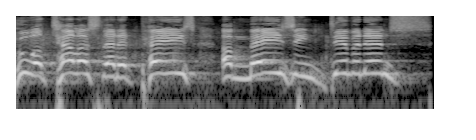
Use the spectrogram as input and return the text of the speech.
who will tell us that it pays amazing dividends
